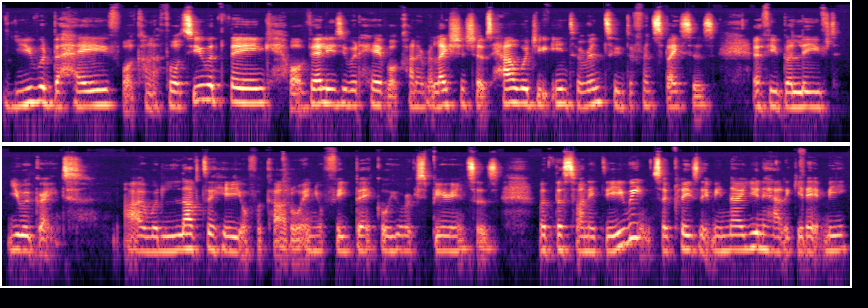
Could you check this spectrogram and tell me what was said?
you would behave, what kind of thoughts you would think, what values you would have, what kind of relationships, how would you enter into different spaces if you believed you were great. I would love to hear your whakaaro and your feedback or your experiences with this one at the iwi. So please let me know. You know how to get at me.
